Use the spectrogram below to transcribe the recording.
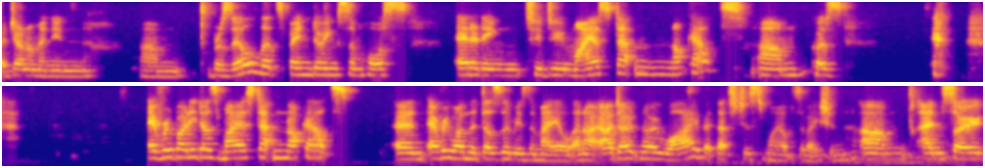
a gentleman in um, Brazil that's been doing some horse editing to do myostatin knockouts because um, everybody does myostatin knockouts and everyone that does them is a male. And I, I don't know why, but that's just my observation. Um, and so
